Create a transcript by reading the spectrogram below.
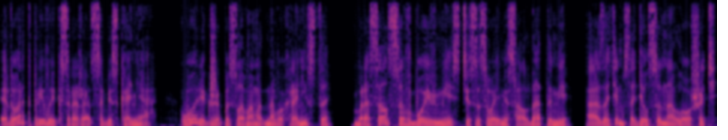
Эдуард привык сражаться без коня. Ворик же, по словам одного хрониста, бросался в бой вместе со своими солдатами, а затем садился на лошадь,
